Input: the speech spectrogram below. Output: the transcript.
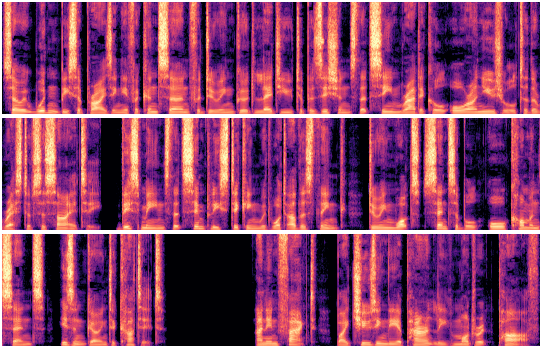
So it wouldn't be surprising if a concern for doing good led you to positions that seem radical or unusual to the rest of society. This means that simply sticking with what others think, doing what's sensible or common sense, isn't going to cut it. And in fact, by choosing the apparently moderate path,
